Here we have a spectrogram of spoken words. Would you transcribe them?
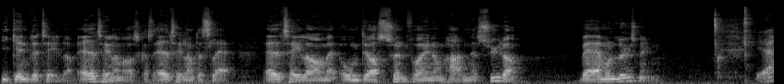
igen bliver talt om. Alle taler om Oscars, alle taler om The Slap. Alle taler om, at oh, det er også synd for hende, at hun har den her sygdom. Hvad er mon løsningen? Ja,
